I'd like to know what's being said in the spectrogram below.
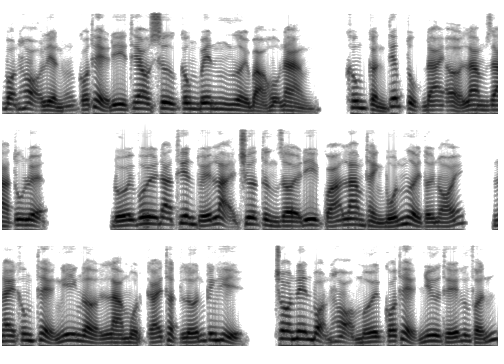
bọn họ liền có thể đi theo sư công bên người bảo hộ nàng, không cần tiếp tục đại ở Lam gia tu luyện. Đối với đã thiên tuế lại chưa từng rời đi quá Lam thành bốn người tới nói, này không thể nghi ngờ là một cái thật lớn kinh hỉ, cho nên bọn họ mới có thể như thế hưng phấn.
